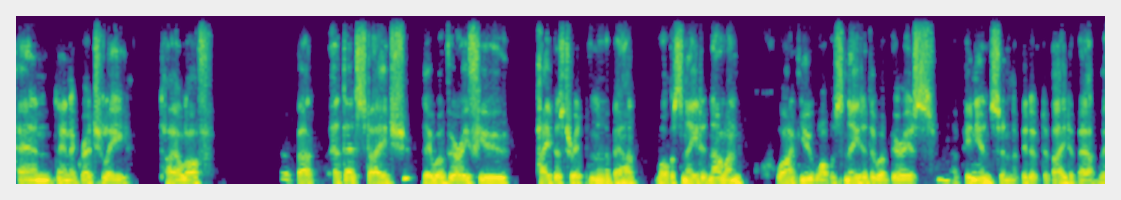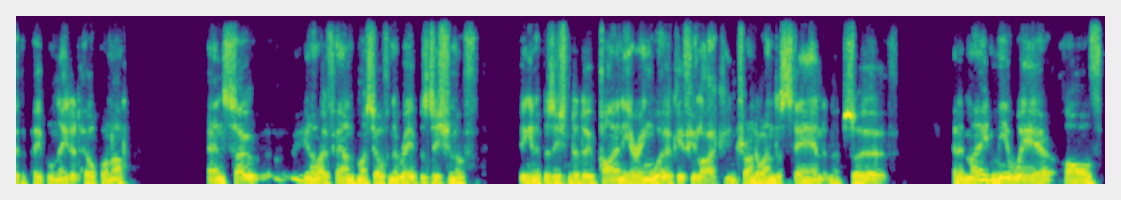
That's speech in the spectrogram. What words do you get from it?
and then it gradually tailed off. But at that stage, there were very few papers written about what was needed. No one quite knew what was needed. There were various opinions and a bit of debate about whether people needed help or not. And so, you know, I found myself in the rare position of being in a position to do pioneering work, if you like, in trying to understand and observe. And it made me aware of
